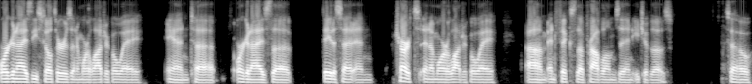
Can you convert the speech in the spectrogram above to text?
organize these filters in a more logical way and to organize the data set and charts in a more logical way um, and fix the problems in each of those. So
